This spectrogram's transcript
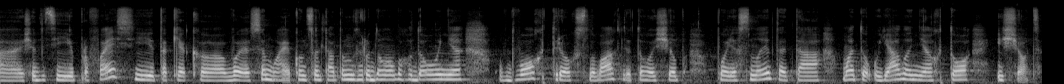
е, щодо цієї професії, так як е, ви сама є консультантом з грудного вигодовування, в двох-трьох словах для того, щоб пояснити та мати уявлення, хто і що це.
